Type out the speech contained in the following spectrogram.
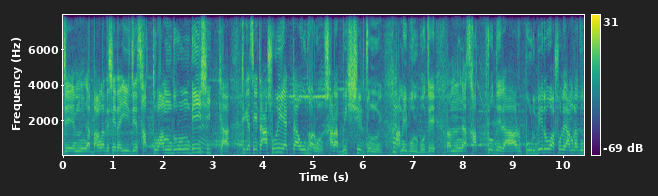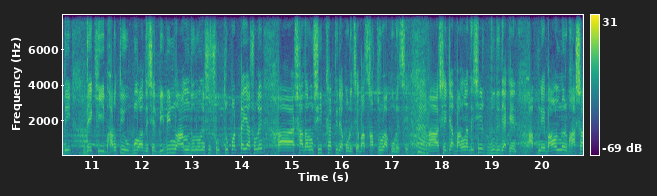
যে বাংলাদেশের এই যে ছাত্র আন্দোলন দিয়ে শিক্ষা ঠিক আছে এটা আসলেই একটা উদাহরণ সারা বিশ্বের জন্যই। আমি বলব যে ছাত্রদের আর পূর্বেরও আসলে আমরা যদি দেখি ভারতীয় উপমহাদেশের বিভিন্ন আন্দোলনের সূত্রপাতটাই আসলে সাধারণ শিক্ষার্থীরা করেছে বা ছাত্ররা করেছে। সেটা বাংলাদেশের যদি দেখেন আপনি বাউন্নের ভাষা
